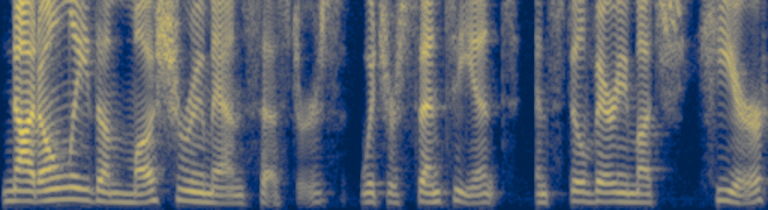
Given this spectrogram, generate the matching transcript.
not only the mushroom ancestors, which are sentient and still very much here,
